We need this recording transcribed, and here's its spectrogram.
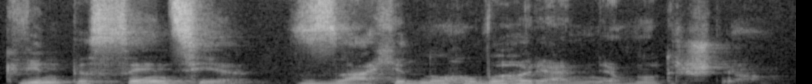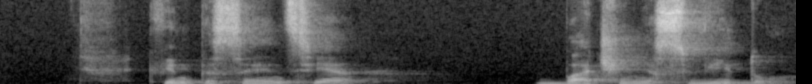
квінтесенція західного вигоряння внутрішнього. Квінтесенція бачення світу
